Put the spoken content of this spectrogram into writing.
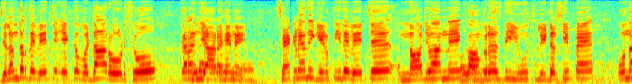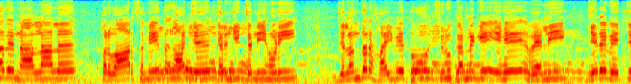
ਜਲੰਧਰ ਦੇ ਵਿੱਚ ਇੱਕ ਵੱਡਾ ਰੋਡ ਸ਼ੋਅ ਕਰਨ ਜਾ ਰਹੇ ਨੇ। ਸੈਂਕੜਿਆਂ ਦੀ ਗਿਣਤੀ ਦੇ ਵਿੱਚ ਨੌਜਵਾਨ ਨੇ ਕਾਂਗਰਸ ਦੀ ਯੂਥ ਲੀਡਰਸ਼ਿਪ ਹੈ। ਉਹਨਾਂ ਦੇ ਨਾਲ ਨਾਲ ਪਰਿਵਾਰ ਸਮੇਤ ਅੱਜ ਚਰਨਜੀਤ ਚੰਨੀ ਹੋਣੀ ਜਲੰਧਰ ਹਾਈਵੇ ਤੋਂ ਸ਼ੁਰੂ ਕਰਨਗੇ ਇਹ ਰੈਲੀ ਜਿਹਦੇ ਵਿੱਚ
